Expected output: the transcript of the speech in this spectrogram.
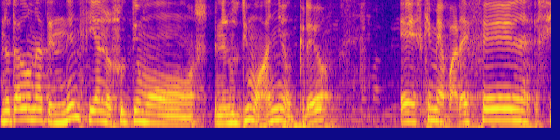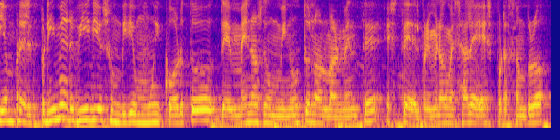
He notado una tendencia en los últimos en el último año, creo, es que me aparece siempre el primer vídeo, es un vídeo muy corto, de menos de un minuto normalmente. Este, el primero que me sale es, por ejemplo,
